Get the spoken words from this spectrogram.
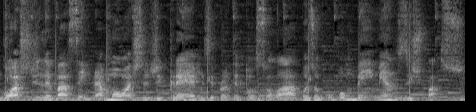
Gosto de levar sempre amostras de cremes e protetor solar, pois ocupam bem menos espaço.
